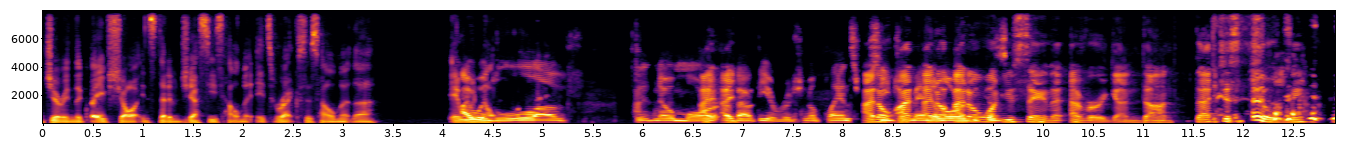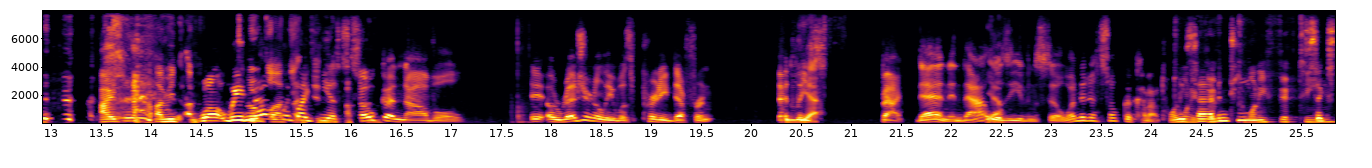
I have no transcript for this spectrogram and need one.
during the grave shot, instead of Jesse's helmet, it's Rex's helmet there. It I would not- love to know more I- I- about the original plans for I don't. Siege I, of I Mandalore. don't. I don't want you saying that ever again, Don. That just killed me. I. I mean, I'm, Well, we so know glad with like the didn't happen. Ahsoka novel, it originally was pretty different, at least Yeah. back then, and that Yeah. was even still. When did Ahsoka come out? 2015, 2017. 2015 Six-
